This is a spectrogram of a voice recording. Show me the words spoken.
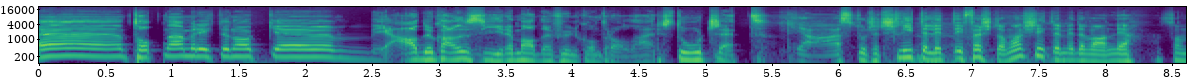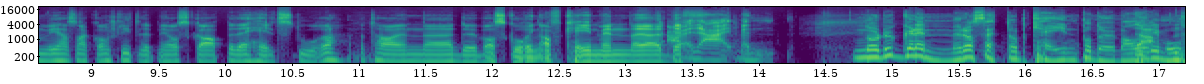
Eh, Tottenham riktignok eh, Ja, du kan jo si de hadde full kontroll her. Stort sett. Ja, stort sett sliter litt I første omgang sliter litt med det vanlige, som vi har snakka om. Sliter litt med å skape det helt store. Ta en uh, dødballskåring av Kane, men uh, Nei, men nei, men når du glemmer å sette opp Kane på dødballer Ja. imot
